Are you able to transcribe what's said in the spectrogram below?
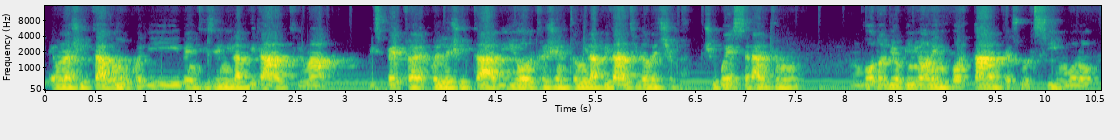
è una città comunque di 26.000 abitanti, ma rispetto a quelle città di oltre 100.000 abitanti dove ci, ci può essere anche un, un, voto di opinione importante sul simbolo,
